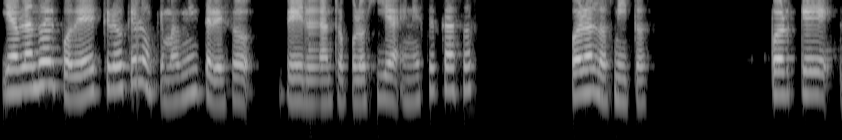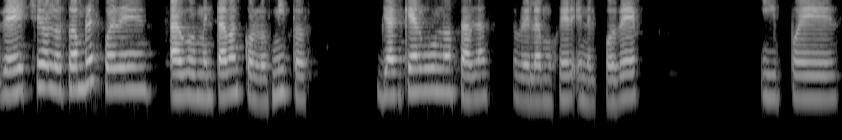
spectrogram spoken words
Y hablando del poder, creo que lo que más me interesó de la antropología en estos casos fueron los mitos. Porque de hecho los hombres pueden, argumentaban con los mitos, ya que algunos hablan sobre la mujer en el poder. Y pues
